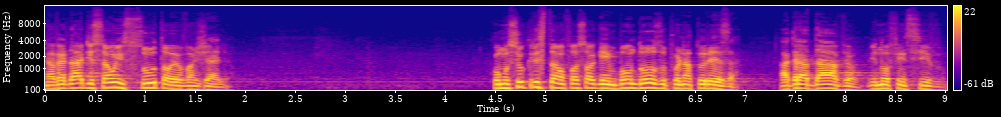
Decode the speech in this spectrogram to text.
Na verdade, isso é um insulto ao Evangelho. Como se o cristão fosse alguém bondoso por natureza, agradável, inofensivo.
